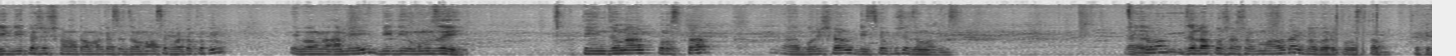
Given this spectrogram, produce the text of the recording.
ডিগ্রি পাসের সনদ আমার কাছে জমা আছে ফটোকপি। এবং আমি বিধি অনুযায়ী তিনজনার প্রস্তাব বরিশাল ডিসি অফিসে জমা দিয়েছি। এখন জেলা প্রশাসক মহোদয় ব্যাপারে প্রস্তাব থেকে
